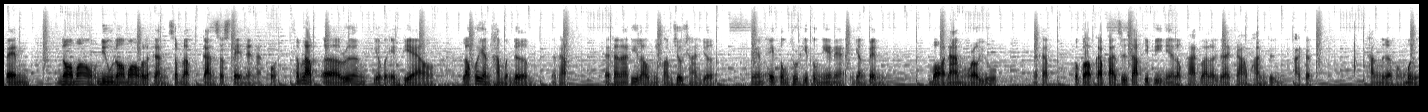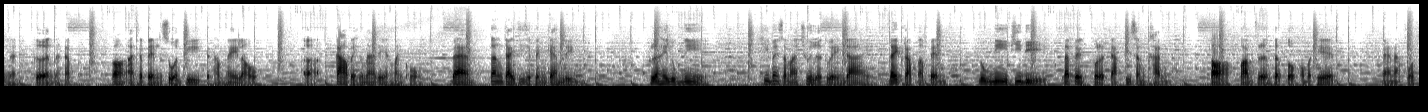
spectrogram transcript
เป็น normal new normal ก็แล้วกันสำหรับการ sustain ในอนาคตสำหรับเเรื่องเกี่ยวกับ NPL เราก็ยังทำเหมือนเดิมนะครับ ในฐานะที่เรามีความเชี่ยวชาญเยอะเพราะฉะนั้นไอ้ตรงธุรกิจตรงนี้เนี่ยยังเป็นบ่อน้ำของเราอยู่นะครับประกอบกับการซื้อทรัพย์ที่ปีนี้เราคาดว่าเราจะได้ 9,000 ถึงอาจจะทางเหนือของหมื่นนะเกินนะครับ ก็อาจจะเป็นส่วนที่จะทำให้เราเก้าวไปข้างหน้าได้อย่างมั่นคง แบรนตั้งใจที่จะเป็นแก้มลิง เพื่อให้ลูกหนี้ที่ไม่สามารถช่วยเหลือตัวเองได้ ได้กลับมาเป็นลูกหนี้ที่ดี และเป็นกลจักรที่สำคัญ ต่อความเจริญเติบโตของประเทศในอนาคต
